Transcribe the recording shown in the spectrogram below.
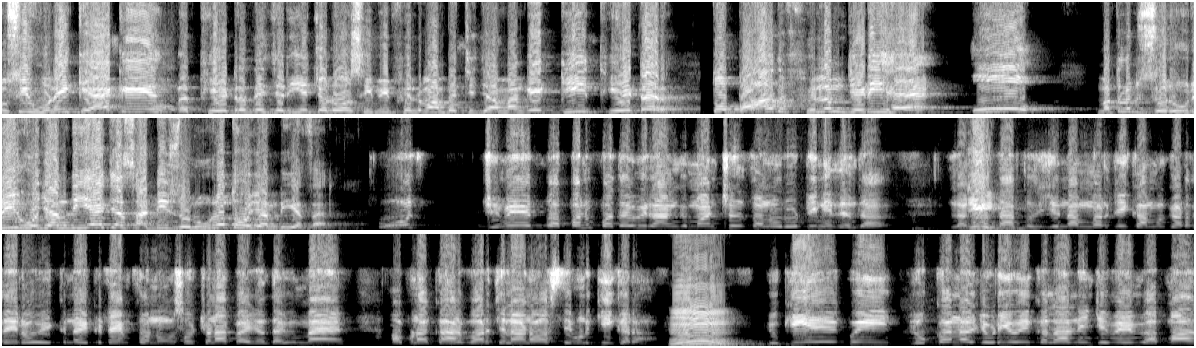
ਤੁਸੀਂ ਹੁਣੇ ਕਿਹਾ ਕਿ ਥੀਏਟਰ ਦੇ ਜ਼ਰੀਏ ਚਲੋ ਅਸੀਂ ਵੀ ਫਿਲਮਾਂ ਵਿੱਚ ਜਾਵਾਂਗੇ ਕੀ ਥੀਏਟਰ ਤੋਂ ਬਾਅਦ ਫਿਲਮ ਜਿਹੜੀ ਹੈ ਉਹ ਮਤਲਬ ਜ਼ਰੂਰੀ ਹੋ ਜਾਂਦੀ ਹੈ ਜਾਂ ਸਾਡੀ ਜ਼ਰੂਰਤ ਹੋ ਜਾਂਦੀ ਹੈ ਸਰ ਉਹ ਜਿਵੇਂ ਆਪਾਂ ਨੂੰ ਪਤਾ ਵੀ ਰੰਗਮੰਚ ਤੁਹਾਨੂੰ ਰੋਟੀ ਨਹੀਂ ਦਿੰਦਾ। ਲਗਾਤਾਰ ਤੁਸੀਂ ਜਿੰਨਾ ਮਰਜ਼ੀ ਕੰਮ ਕਰਦੇ ਰਹੋ ਇੱਕ ਨਾ ਇੱਕ ਟਾਈਮ ਤੁਹਾਨੂੰ ਸੋਚਣਾ ਪੈ ਜਾਂਦਾ ਵੀ ਮੈਂ ਆਪਣਾ ਘਰ-ਬਾਰ ਚਲਾਉਣ ਵਾਸਤੇ ਹੁਣ ਕੀ ਕਰਾਂ। ਹੂੰ। ਕਿਉਂਕਿ ਇਹ ਕੋਈ ਲੋਕਾਂ ਨਾਲ ਜੁੜੀ ਹੋਈ ਕਲਾ ਨਹੀਂ ਜਿਵੇਂ ਆਪਾਂ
